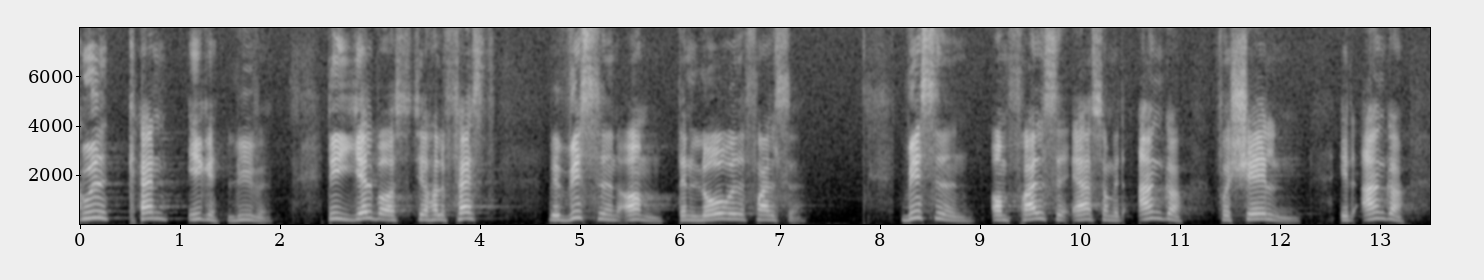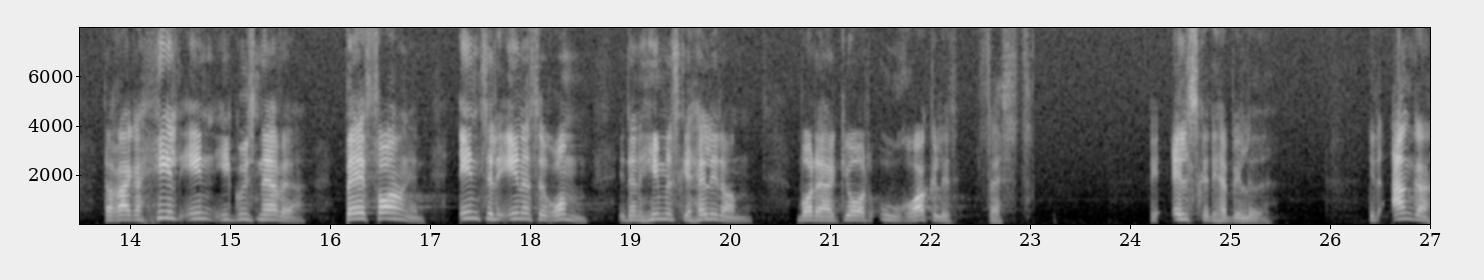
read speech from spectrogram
Gud kan ikke lyve. Det hjælper os til at holde fast ved vidsheden om den lovede frelse. Vidsheden om frelse er som et anker for sjælen. Et anker, der rækker helt ind i Guds nærvær. Bag forhængen, ind til det inderste rum i den himmelske helligdom, hvor der er gjort urokkeligt fast. Jeg elsker det her billede. Et anker,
